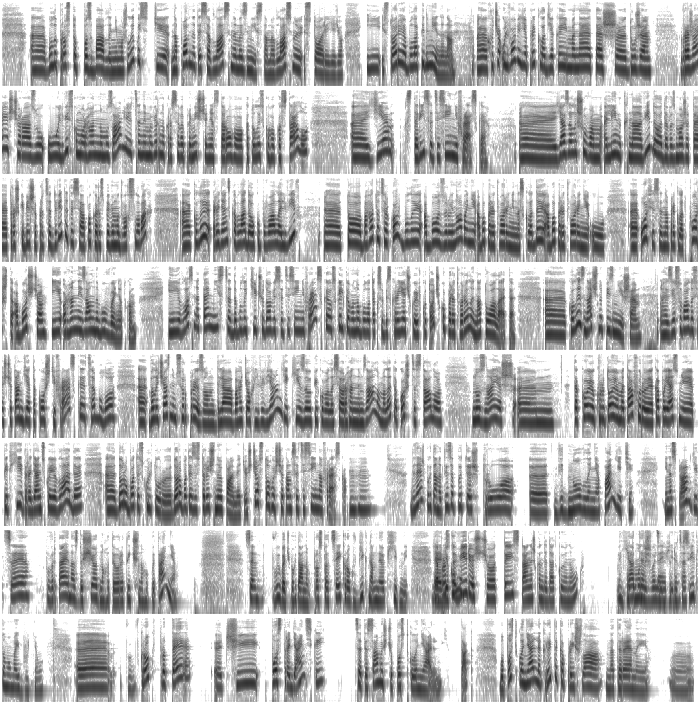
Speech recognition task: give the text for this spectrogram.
е, були просто позбавлені можливості наповнитися власними змістами, власною історією. І історія була підмінена. Е, хоча у Львові є приклад, який мене теж е, дуже. Вражає щоразу у львівському органному залі це неймовірно красиве приміщення старого католицького костелу. Є старі сецесійні фрески. Е, я залишу вам лінк на відео, де ви зможете трошки більше про це довідатися, а поки розповім у двох словах. Е, коли радянська влада окупувала Львів, то багато церков були або зруйновані, або перетворені на склади, або перетворені у е, офіси, наприклад, пошти або що. І органний зал не був винятком. І, власне, те місце, де були ті чудові сецесійні фрески, оскільки воно було так собі з краєчкою в куточку, перетворили на туалети. Е, коли значно пізніше Е, з'ясувалося, що там є також ті фрески. Це було е, величезним сюрпризом для багатьох львів'ян, які заопікувалися органним залом, але також це стало, ну знаєш. Ем... Такою крутою метафорою, яка пояснює підхід радянської влади е, до роботи з культурою, до роботи з історичною пам'яттю. Що з того, що там сецесійна фреска? Угу. Знаєш, Богдана, ти запитуєш про е, відновлення пам'яті, і насправді це повертає нас до ще одного теоретичного питання. Це, вибач, Богдану, просто цей крок в бік нам необхідний. Я е, просто якому... вірю, що ти станеш кандидаткою наук. Я тому теж дозволяю це вірю, це. в світлому майбутньому. Е, Крок про те, е, чи пострадянський це те саме, що постколоніальний. Так? Бо постколоніальна критика прийшла на терени е,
